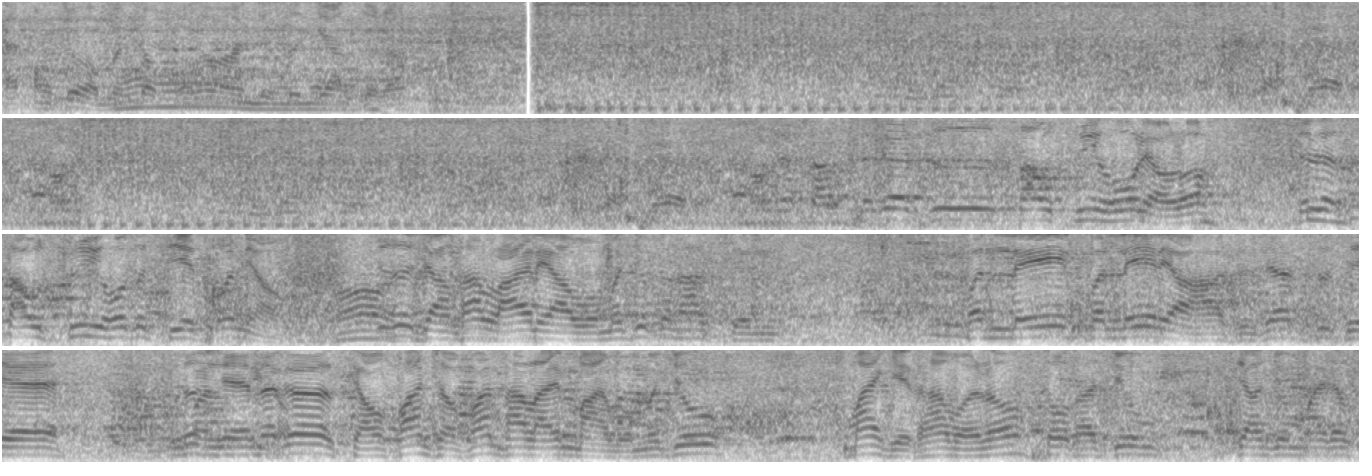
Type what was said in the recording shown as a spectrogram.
来帮助我们做工的嘛，就是这样子咯。这个是到最后了咯，这个到最后的阶段了，就是讲他来了，我们就跟他选分类分类了哈，等下这些这些那个小贩小贩他来买，我们就卖给他们咯，所以他就这样就卖到市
